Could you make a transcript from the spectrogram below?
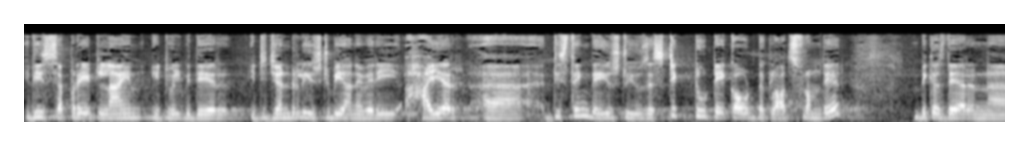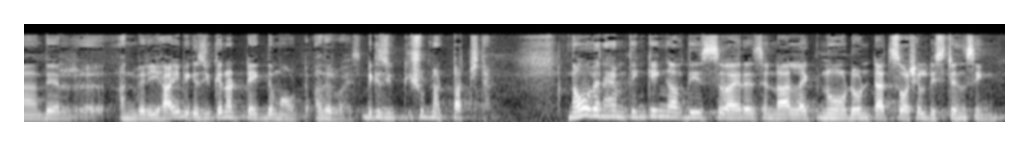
It is separate line. It will be there. It generally used to be on a very higher uh, this thing they used to use a stick to take out the cloths from there because they are in, uh, they're uh, on very high because you cannot take them out otherwise because you should not touch them. Now when i am thinking of this virus and all like no don't touch social distancing.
